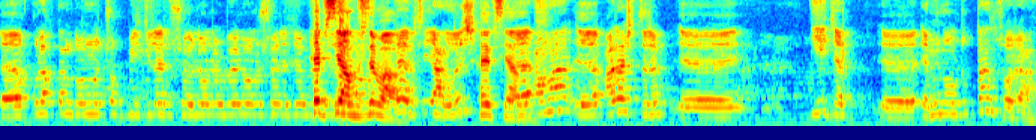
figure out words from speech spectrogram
e, kulaktan dolma çok bilgiler şöyle olur böyle olur şöyle diyor. böyle Hepsi diyor. yanlış değil mi abi? Hepsi yanlış. Hepsi yanlış. E, ama e, araştırıp e, iyice e, emin olduktan sonra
